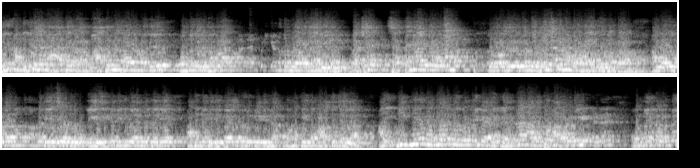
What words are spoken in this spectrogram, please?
ഇത് ഇതിലൊരു മാറ്റം വേണം മാറ്റം വരണമെന്നുണ്ടെങ്കിൽ ഒന്നുകിൽ നമ്മൾ പിടിക്കാനൊന്നും പോകാൻ കാര്യമില്ല. പക്ഷെ ശക്തമായിട്ടുള്ള ഒരു പ്രതികരണം നമ്മുടെ ഭാഗത്തു അല്ലാതെ ഇവിടെ വന്നിട്ട് നമ്മൾ കേസ് കൊടുക്കും കേസിന്റെ വിധി വരുമ്പോഴത്തേക്ക് അതിന്റെ വിധിപ്പകർപ്പ് കിട്ടിയിട്ടില്ല. നമുക്ക് ഇന്ന് നടത്തിച്ചല്ല ഇതിങ്ങനെ മുന്നോട്ട് പോയിക്കൊണ്ടിരിക്കുകയാണ്. എന്താ അടുത്ത നടപടി ഒന്നേക്ക് അവർക്ക്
